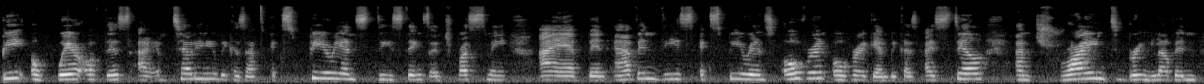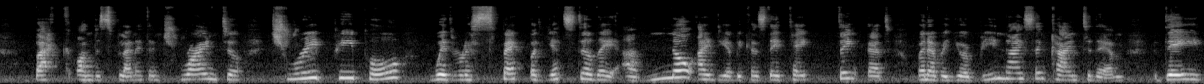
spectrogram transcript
be aware of this. I am telling you because I've experienced these things, and trust me, I have been having these experience over and over again because I still am trying to bring loving back on this planet and trying to treat people with respect, but yet still they have no idea because they take think that whenever you're being nice and kind to them, they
